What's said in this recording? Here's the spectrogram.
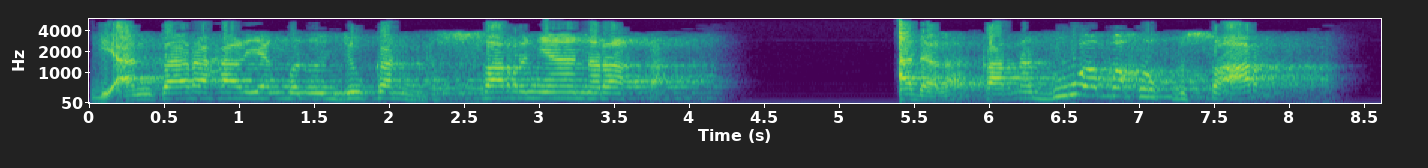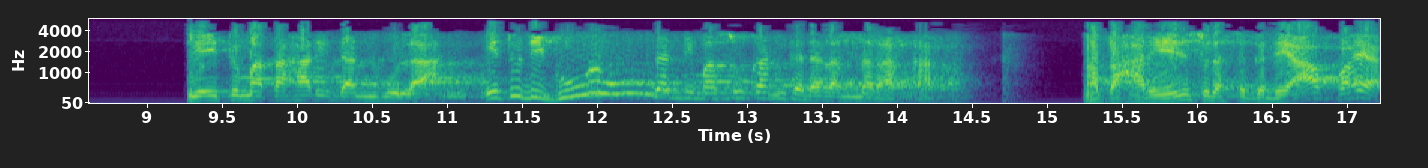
di antara hal yang menunjukkan besarnya neraka adalah karena dua makhluk besar yaitu matahari dan bulan itu digulung dan dimasukkan ke dalam neraka. Matahari ini sudah segede apa ya?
